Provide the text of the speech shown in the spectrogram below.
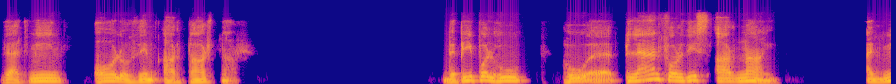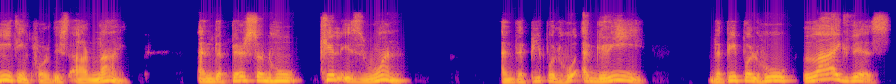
That means all of them are partner. The people who, who uh, plan for this are nine. And meeting for this are nine. And the person who kill is one. And the people who agree, the people who like this,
